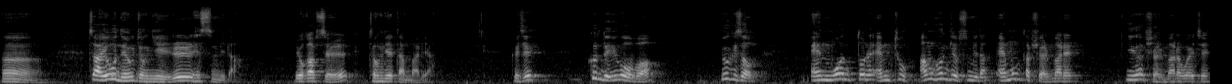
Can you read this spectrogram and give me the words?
어. 자, 요거 내용 정리를 했습니다. 요 값을 정리했단 말이야. 그지? 근데 이거 봐봐. 여기서 M1 또는 M2 아무 관계 없습니다. M1 값이 얼마래? 이 값이 얼마라고 했지?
